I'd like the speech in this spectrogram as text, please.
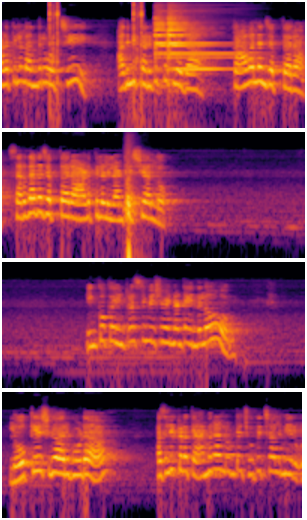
ఆడపిల్లలు అందరూ వచ్చి అది మీకు కనిపించట్లేదా? కావాలని చెప్తారా? సరదాగా చెప్తారా ఆడపిల్లలు ఇలాంటి విషయాల్లో? ఇంకొక ఇంట్రెస్టింగ్ విషయం ఏంటంటే ఇందులో లోకేష్ గారు కూడా అసలు ఇక్కడ కెమెరాలు ఉంటే చూపించాలి మీరు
